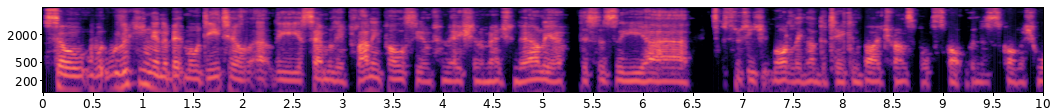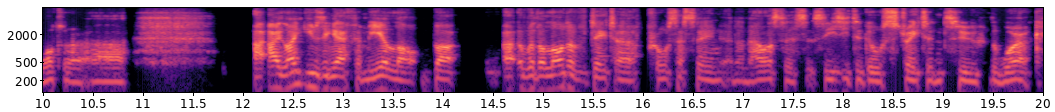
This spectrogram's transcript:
So looking in a bit more detail at the assembly planning policy information I mentioned earlier, this is the uh, strategic modelling undertaken by Transport Scotland and Scottish Water. Uh, I, I, like using FME a lot, but uh, with a lot of data processing and analysis, it's easy to go straight into the work.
